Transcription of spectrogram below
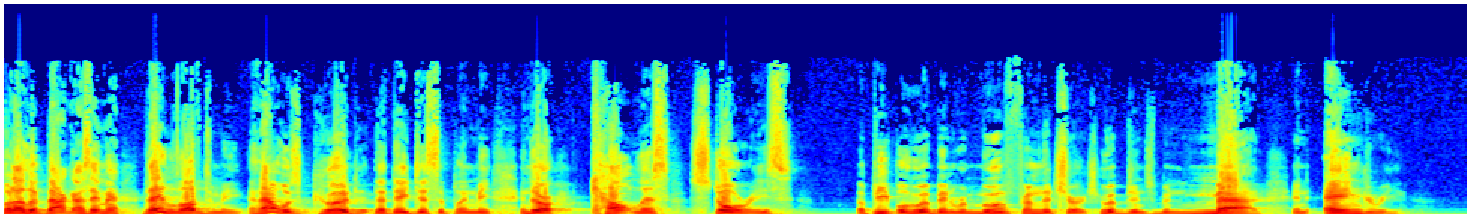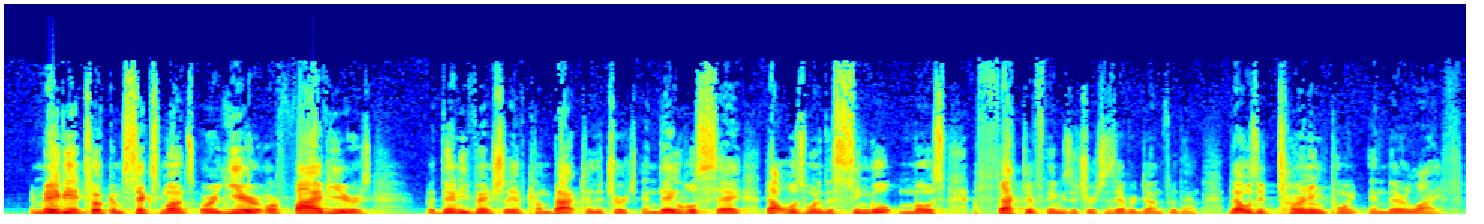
but I look back and I say, man, they loved me. And that was good that they disciplined me. And there are countless stories of people who have been removed from the church, who have been, been mad and angry. And maybe it took them six months or a year or five years but then eventually have come back to the church and they will say that was one of the single most effective things the church has ever done for them. That was a turning point in their life.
